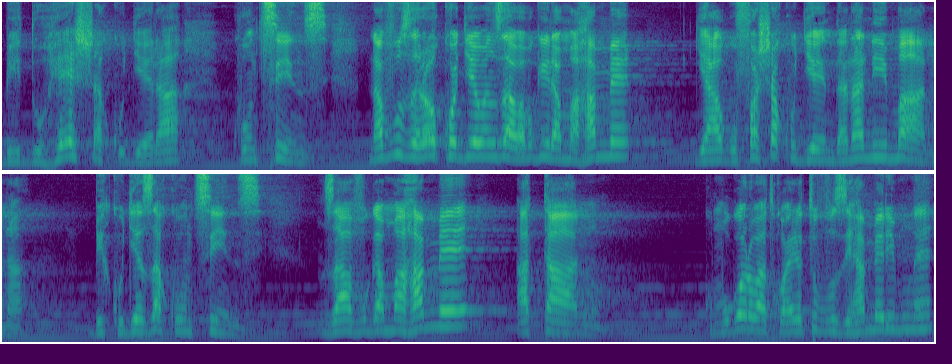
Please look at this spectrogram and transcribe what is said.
biduhesha kugera ku ntsinzi. Navuze rero ko ngewe nzababwira amahame yagufasha kugendana n'imana bikugeza ku ntsinzi. Nzavuga amahame atanu. Ku mugoroba twari tuvuze ihame rimwe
